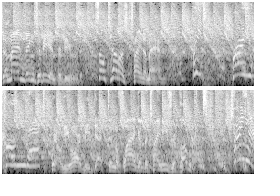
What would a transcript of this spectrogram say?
demanding to be interviewed. So tell us, Chinaman. Why are you calling me that? Well, you are bedecked in the flag of the Chinese Republic. China?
